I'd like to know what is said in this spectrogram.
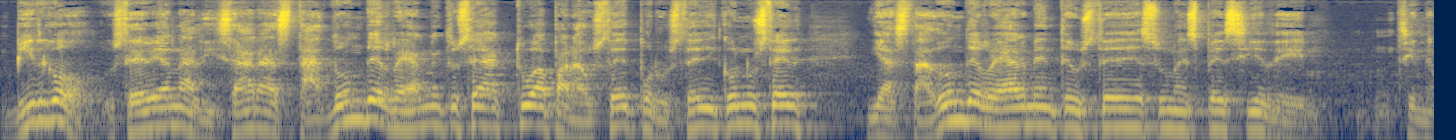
Virgo, usted debe analizar hasta dónde realmente usted actúa para usted, por usted y con usted, y hasta dónde realmente usted es una especie de, sin,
